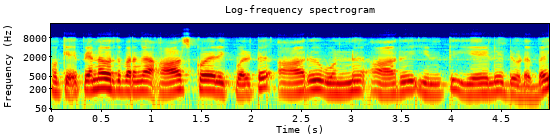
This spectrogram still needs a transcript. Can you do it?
ஓகே இப்போ என்ன வருது பாருங்கள் ஆர் ஸ்கொயர் ஈக்குவல் டு ஆறு ஒன்று ஆறு இன்ட்டு ஏழு டிவைட் பை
